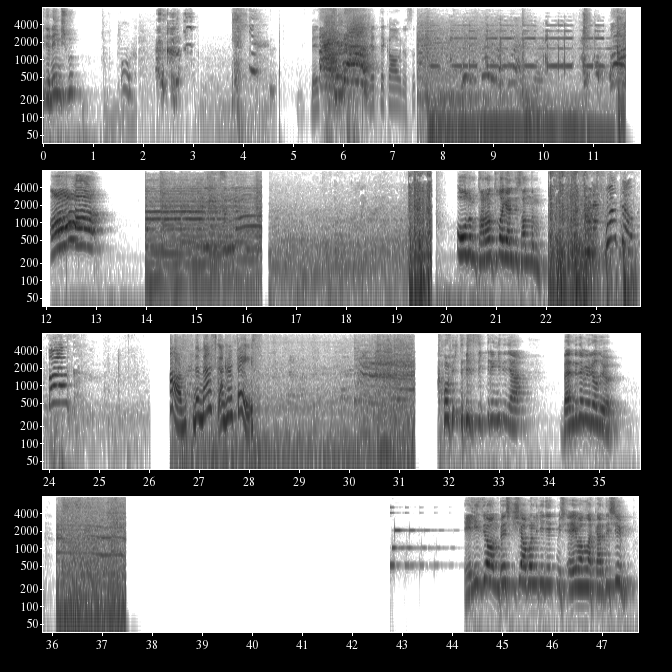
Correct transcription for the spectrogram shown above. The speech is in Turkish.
Video neymiş bu? Bez Jet TK oynasın. Aa! Oğlum tarantula geldi sandım. What the fuck? Of the mask on her face. Komik değil siktirin gidin ya. Bende de böyle oluyor. Elizyon 5 kişi abonelik hediye etmiş. Eyvallah kardeşim.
